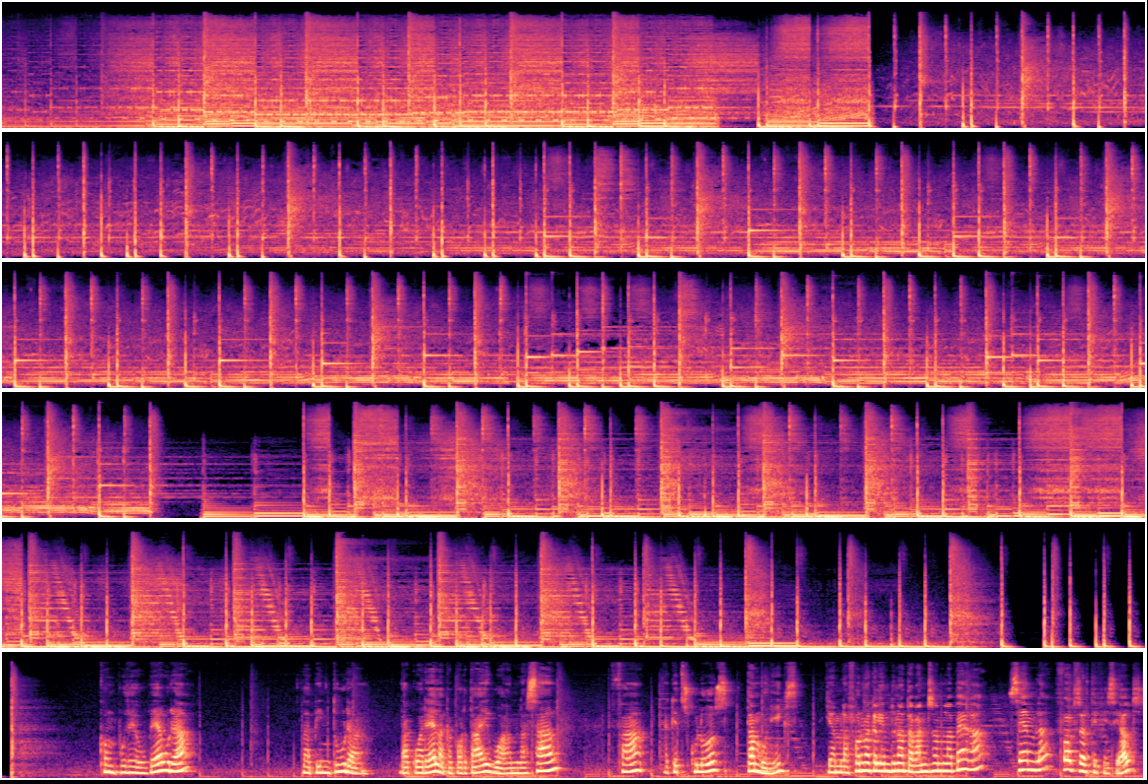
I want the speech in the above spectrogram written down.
Com podeu veure, la pintura d'aquarela que porta aigua amb la sal fa aquests colors tan bonics. I amb la forma que li hem donat abans amb la pega, sembla focs artificials.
